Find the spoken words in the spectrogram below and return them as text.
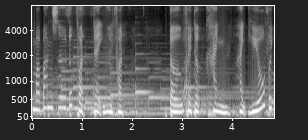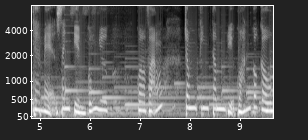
mà ban sơ Đức Phật dạy người Phật. Tự phải thực hành hạnh hiếu với cha mẹ sanh tiền cũng như qua vãng Trong kinh tâm địa quán có câu,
